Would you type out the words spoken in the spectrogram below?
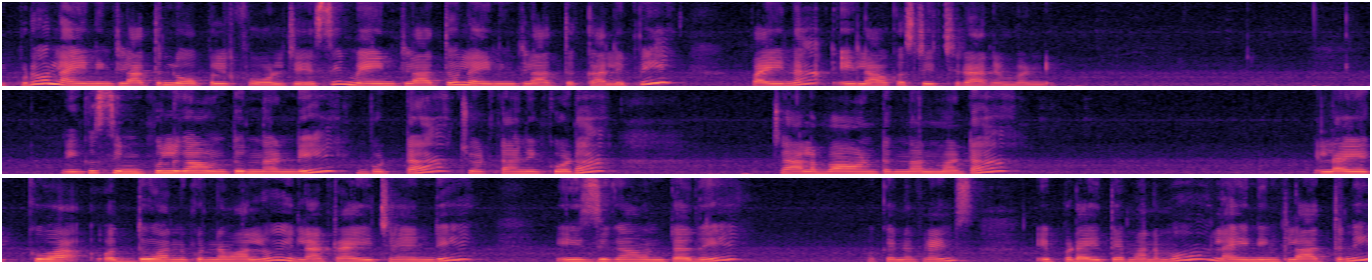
ఇప్పుడు లైనింగ్ క్లాత్ని లోపలికి ఫోల్డ్ చేసి మెయిన్ క్లాత్ లైనింగ్ క్లాత్ కలిపి పైన ఇలా ఒక స్టిచ్ రానివ్వండి. మీకు సింపుల్గా ఉంటుందండి బుట్ట. చుట్టానికి కూడా చాలా బాగుంటుందన్నమాట. ఇలా ఎక్కువ వద్దు అనుకున్న వాళ్ళు ఇలా ట్రై చేయండి. ఈజీగా ఉంటుంది. ఓకేనా ఫ్రెండ్స్? ఇప్పుడైతే మనము లైనింగ్ క్లాత్ని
